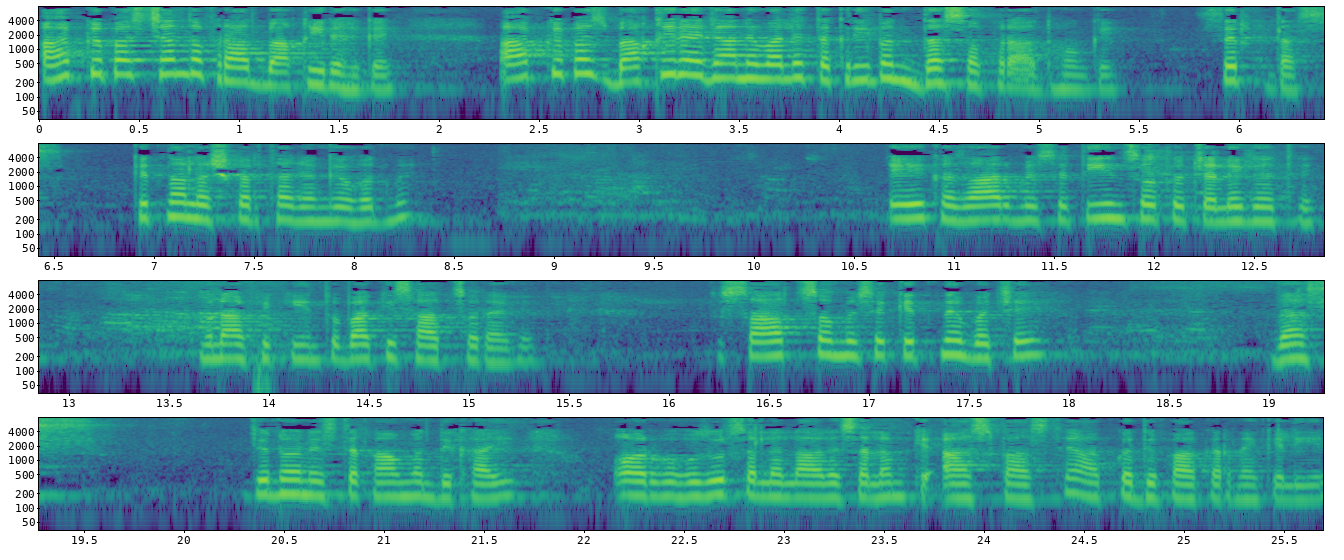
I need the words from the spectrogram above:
آپ کے پاس چند افراد باقی رہ گئے۔ آپ کے پاس باقی رہ جانے والے تقریباً دس افراد ہوں گے، صرف دس۔ کتنا لشکر تھا جنگ عہد میں؟ ایک ہزار میں سے تین سو تو چلے گئے تھے۔ منافقین تو باقی سات سو رہ گئے۔ تو سات سو میں سے کتنے بچے؟ دس۔ جنہوں نے استقامت دکھائی اور وہ حضور صلی اللہ علیہ وسلم کے آس پاس تھے آپ کا دفاع کرنے کے لیے۔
